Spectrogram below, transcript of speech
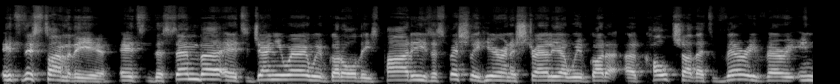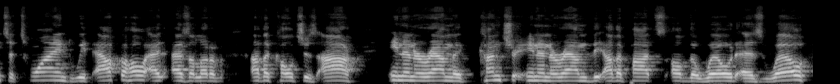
it's this time of the year. It's December, it's January. We've got all these parties, especially here in Australia. We've got a, a culture that's very, very intertwined with alcohol, as, as a lot of other cultures are in and around the country, in and around the other parts of the world as well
